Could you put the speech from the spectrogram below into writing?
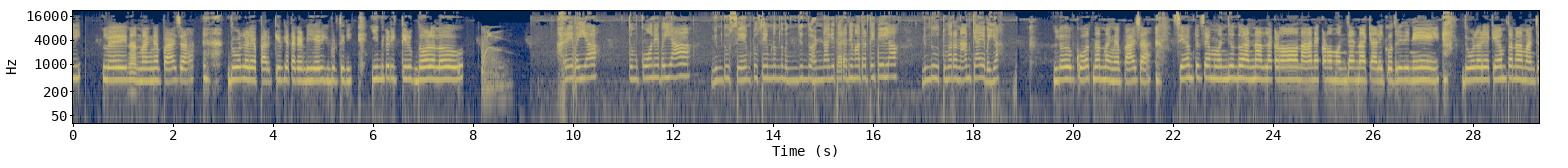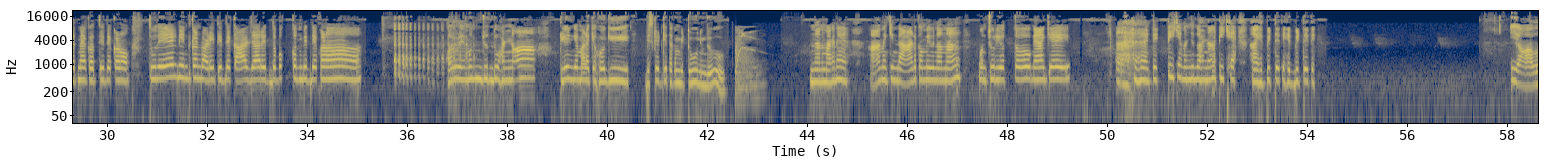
ಲವ್ ಕೋತ್ ನನ್ ಮಗನ ಪಾಸ ಸೇಮ್ ಟು ಸೇಮ್ ಮಂಜುಂದು ಅಣ್ಣ ಅಲ್ಲ ಕಣೋ, ನಾನೇ ಕಣೋ ಮಂಜಣ್ಣ ಕ್ಯಾಳಿ ಕುದ್ರಿದೀನಿ. ಧೂಳಡಿಯಕ್ಕೆ ನಾ ಮಂಚದ ಮ್ಯಾಗ ಕತ್ತಿದ್ದೆ ಕಣೋ. ತುದೇಗ್ ನಿಂತ್ಕೊಂಡು ಅಳಿತಿದ್ದೆ, ಕಾಲ್ ಜಾರಿದ್ದ ಬುಕ್ಕಂದ್ ಬಿದ್ದೆ ಕಣ. ಅರ್ರೆ ಮಂಜುಂದು ಅಣ್ಣ, ಕ್ಲೀನ್ಗೆ ಮಾಡಕ್ಕೆ ಹೋಗಿ ಬಿಸ್ಕೆಟ್ಗೆ ತಗೊಂಡ್ಬಿಟ್ಟು ನಿಮ್ದು. ನನ್ನ ಮಗನೇ, ಆಮೇಕಿಂದ ಆಡ್ಕೊಂಬಿವಿ ನನ್ನ ಒಂಚೂರು ಎತ್ತೋ ಮ್ಯಾಗೆ. ಟೀಚೆ ಮಂಜುಂದು ಅಣ್ಣ ಟೀಚೆ ಹಾ ಹೆಬ್ಬಿಟ್ಟೈತೆ ಹೆಬ್ಬಿಟ್ಟೈತೆ ಯಾವ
